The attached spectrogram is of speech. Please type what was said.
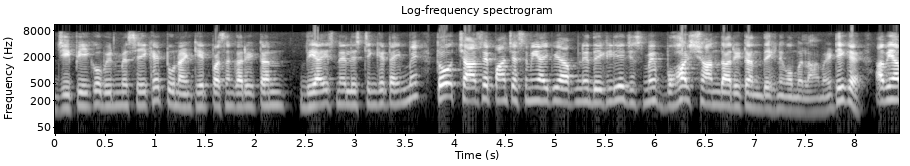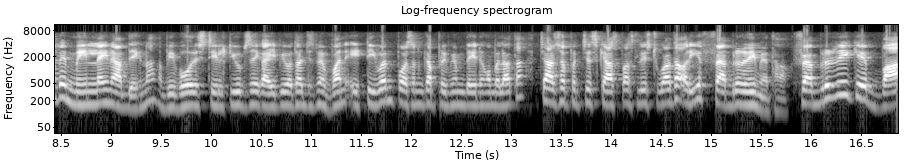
जीपी को भी उनमें से एक है 298 परसेंट का रिटर्न दिया इसने लिस्टिंग के टाइम में तो चार से पाँच एसएमई आईपीओ आपने देख लिए, जिसमें बहुत शानदार रिटर्न देखने को मिला हमें, ठीक है? अब यहाँ पे मेन लाइन आप देखना विभोर स्टील ट्यूब से एक आईपीओ था, जिसमें वन का प्रीमियम देखने को मिला था, चार सौ पच्चीस के आसपास लिस्ट हुआ था और ये फेब्रवरी में था। फेब्रवरी के बाद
